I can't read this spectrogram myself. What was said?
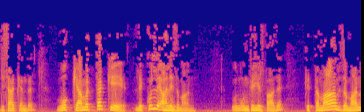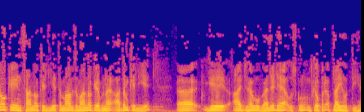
جس آیت کے اندر وہ قیامت تک کے لکل اہل زمان ان کے یہ الفاظ ہیں کہ تمام زمانوں کے انسانوں کے لیے تمام زمانوں کے ابن آدم کے آ, یہ آج جو ہے وہ ویلڈ ہے اس کو ان کے اوپر اپلائی ہوتی ہے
